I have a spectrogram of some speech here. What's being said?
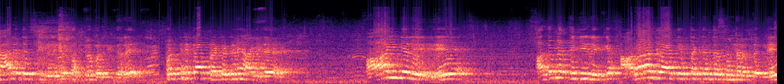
ಕಾರ್ಯದರ್ಶಿಗಳಿಗೆ ಪತ್ರ ಬರೆದಿದ್ದಾರೆ. ಪತ್ರಿಕಾ ಪ್ರಕಟಣೆ ಆಗಿದೆ. ಆ ಹಿನ್ನೆಲೆಯಲ್ಲಿ ಅದನ್ನ ತೆಗೀಲಿಕ್ಕೆ ಹರಾಜು ಆಗಿರ್ತಕ್ಕಂಥ ಸಂದರ್ಭದಲ್ಲಿ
